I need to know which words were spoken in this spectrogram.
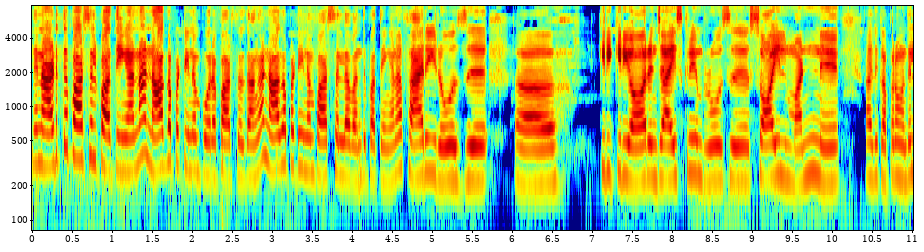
தென் அடுத்த பார்சல் பார்த்தீங்கன்னா நாகப்பட்டினம் போகிற பார்சல் தாங்க. நாகப்பட்டினம் பார்சலில் வந்து பார்த்தீங்கன்னா ஃபேரி ரோஸு கிரிக்கிரி orange ice cream rose soil மண் அதுக்கப்புறம் வந்து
